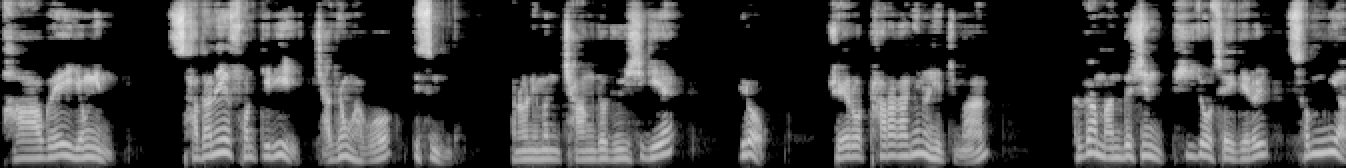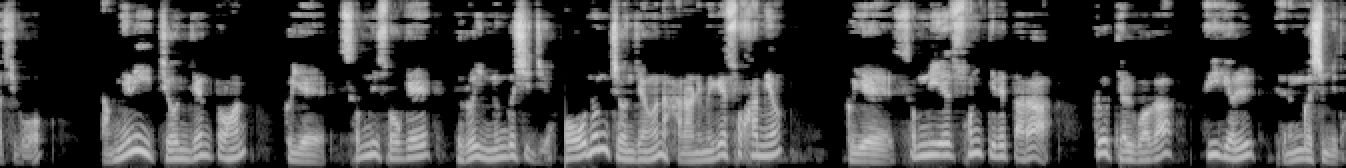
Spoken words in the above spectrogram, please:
파괴의 영인 사단의 손길이 작용하고 있습니다. 하나님은 창조주의시기에 비록 죄로 타락하기는 했지만 그가 만드신 피조 세계를 섭리하시고 당연히 전쟁 또한 그의 섭리 속에 들어있는 것이지요. 모든 전쟁은 하나님에게 속하며 그의 섭리의 손길에 따라 그 결과가 귀결되는 것입니다.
